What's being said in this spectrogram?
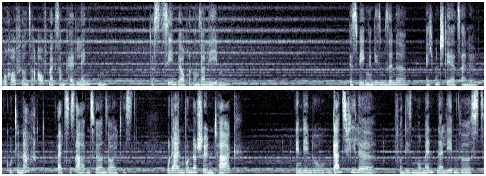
Worauf wir unsere Aufmerksamkeit lenken, das ziehen wir auch in unser Leben. Deswegen in diesem Sinne, ich wünsche dir jetzt eine gute Nacht, falls du es abends hören solltest, oder einen wunderschönen Tag, in dem du ganz viele von diesen Momenten erleben wirst,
